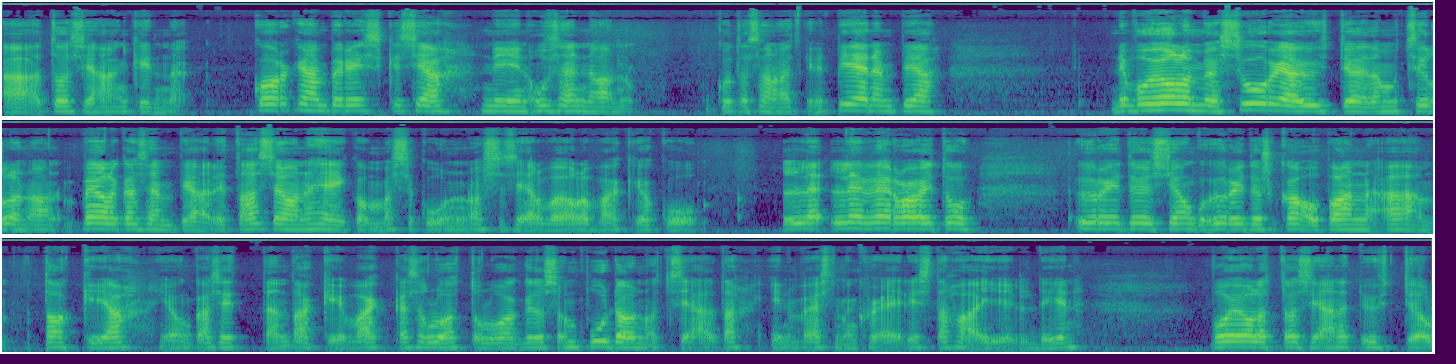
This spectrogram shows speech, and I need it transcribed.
ää, tosiaankin korkeampi riskisiä, niin usein ne on, kuten sanoitkin, pienempiä. Ne voi olla myös suuria yhtiöitä, mutta silloin on velkaisempia, eli tase on heikommassa kunnossa. Siellä voi olla vaikka joku le- leveroitu yritys jonkun yrityskaupan ää, takia, jonka sitten takia vaikka se luottoluokitus on pudonnut sieltä investment gradeista high yieldiin. Voi olla tosiaan, että yhtiön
